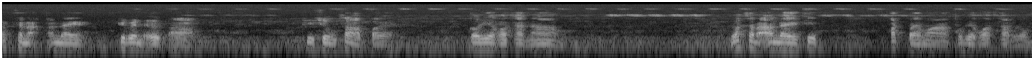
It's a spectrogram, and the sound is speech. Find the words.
ลักษณะอันใดที่เป็นเอิบอาบที่ชงทราบไป ก็เรียกว่าธาตุน้ำลักษณะอันใดที่พัดไปมาก็เรียกว่าธาตุลม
